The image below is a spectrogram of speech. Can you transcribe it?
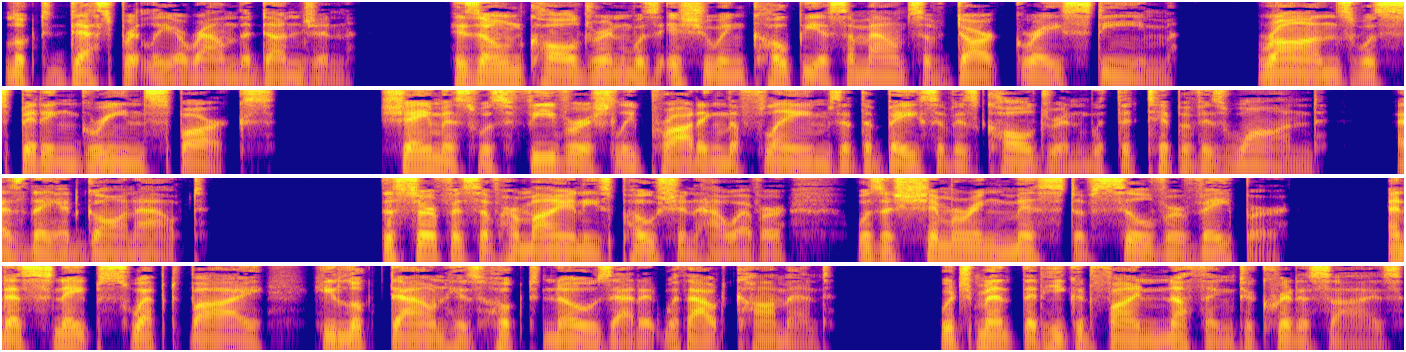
looked desperately around the dungeon. His own cauldron was issuing copious amounts of dark gray steam. Ron's was spitting green sparks. Seamus was feverishly prodding the flames at the base of his cauldron with the tip of his wand, as they had gone out. The surface of Hermione's potion, however, was a shimmering mist of silver vapor, and as Snape swept by, he looked down his hooked nose at it without comment, which meant that he could find nothing to criticize.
